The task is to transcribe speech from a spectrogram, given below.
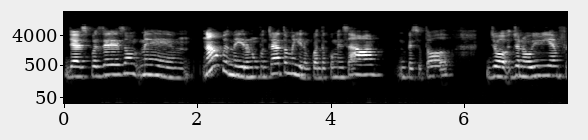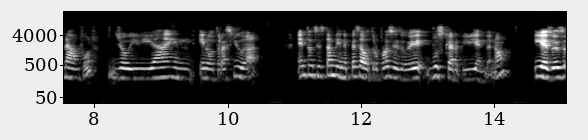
Ya después de eso, me, no, pues me dieron un contrato, me dijeron cuándo comenzaba, empezó todo. Yo, yo no vivía en Frankfurt, yo vivía en, en otra ciudad. Entonces también empezó otro proceso de buscar vivienda, ¿no? Y eso es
